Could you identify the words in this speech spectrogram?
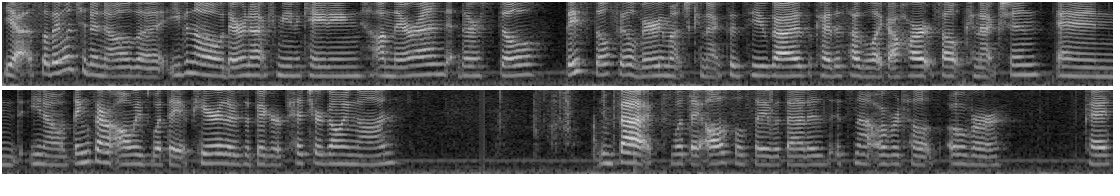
Yeah, so they want you to know that even though they're not communicating on their end, they're still they still feel very much connected to you guys. Okay, this has like a heartfelt connection and, you know, things aren't always what they appear. There's a bigger picture going on. In fact, what they also say with that is it's not over till it's over. Okay?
